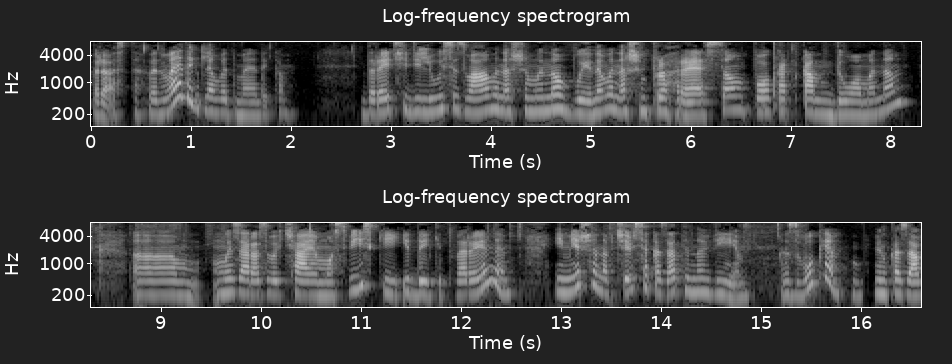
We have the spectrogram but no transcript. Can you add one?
Раста. Ведмедик для ведмедика. До речі, ділюся з вами нашими новинами, нашим прогресом по карткам Домана. Ем, Ми зараз вивчаємо свійські і дикі тварини, і Міша навчився казати нові звуки. Він казав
